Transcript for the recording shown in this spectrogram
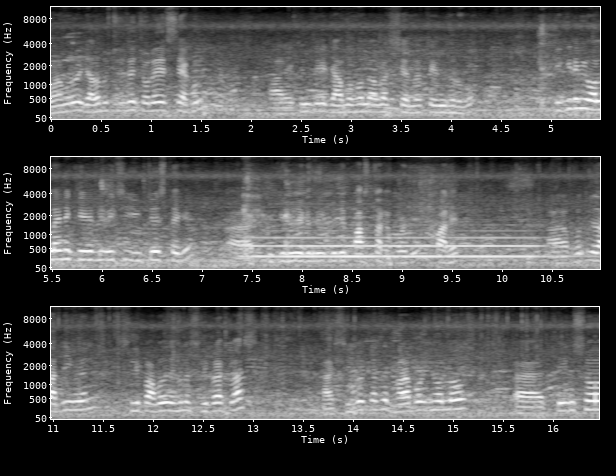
আমরা মনে হয় যাদব স্টেশনে চলে এসেছি এখন। আর এখান থেকে যাব হলো আমরা শিয়ালদা ট্রেন ধরবো। টিকিট আমি অনলাইনে কিনে দিয়েছি ইউটিএস থেকে। আর টিকিট এখান থেকে পাঁচ টাকা পড়েছে পারে আর প্রতি দার্জিলিং মেল স্লিপার আমাদের হলো স্লিপার ক্লাস আর স্লিপার ক্লাসের ভাড়া পড়েছে হলো তিনশো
